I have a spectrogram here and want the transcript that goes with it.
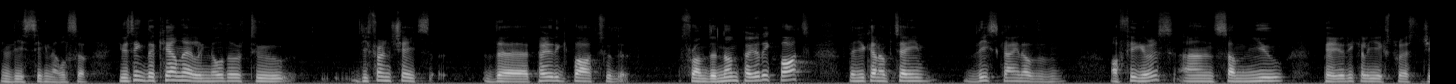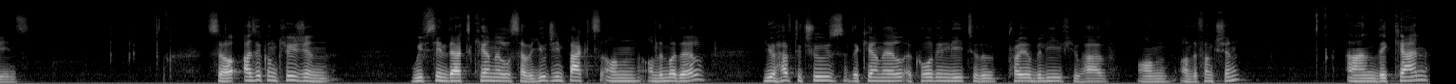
in these signals. So using the kernel in order to differentiate the periodic part to the, from the non-periodic part, then you can obtain this kind of, of figures and some new periodically expressed genes. So as a conclusion, we've seen that kernels have a huge impact on, on the model you have to choose the kernel accordingly to the prior belief you have on, on the function. And they can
